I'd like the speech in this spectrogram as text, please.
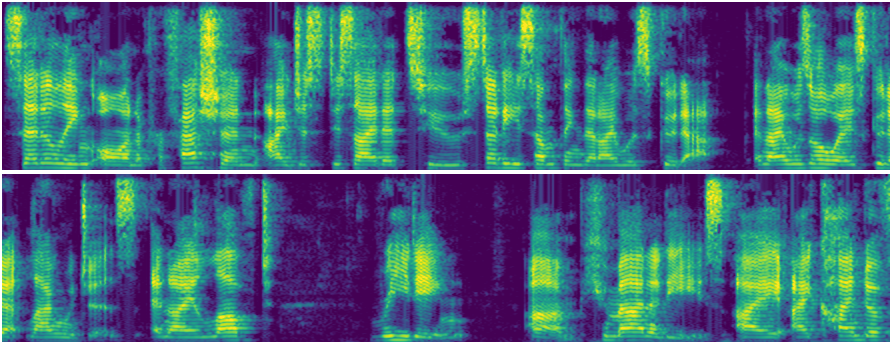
settling on a profession, I just decided to study something that I was good at. And I was always good at languages, and I loved reading um, humanities. I, I kind of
